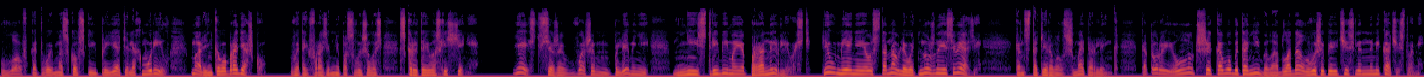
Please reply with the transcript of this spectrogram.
«Ловко твой московский приятель охмурил маленького бродяжку». В этой фразе мне послышалось скрытое восхищение. «Есть все же в вашем племени неистребимая пронырливость и умение устанавливать нужные связи», констатировал Шметерлинг, который лучше кого бы то ни было обладал вышеперечисленными качествами.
